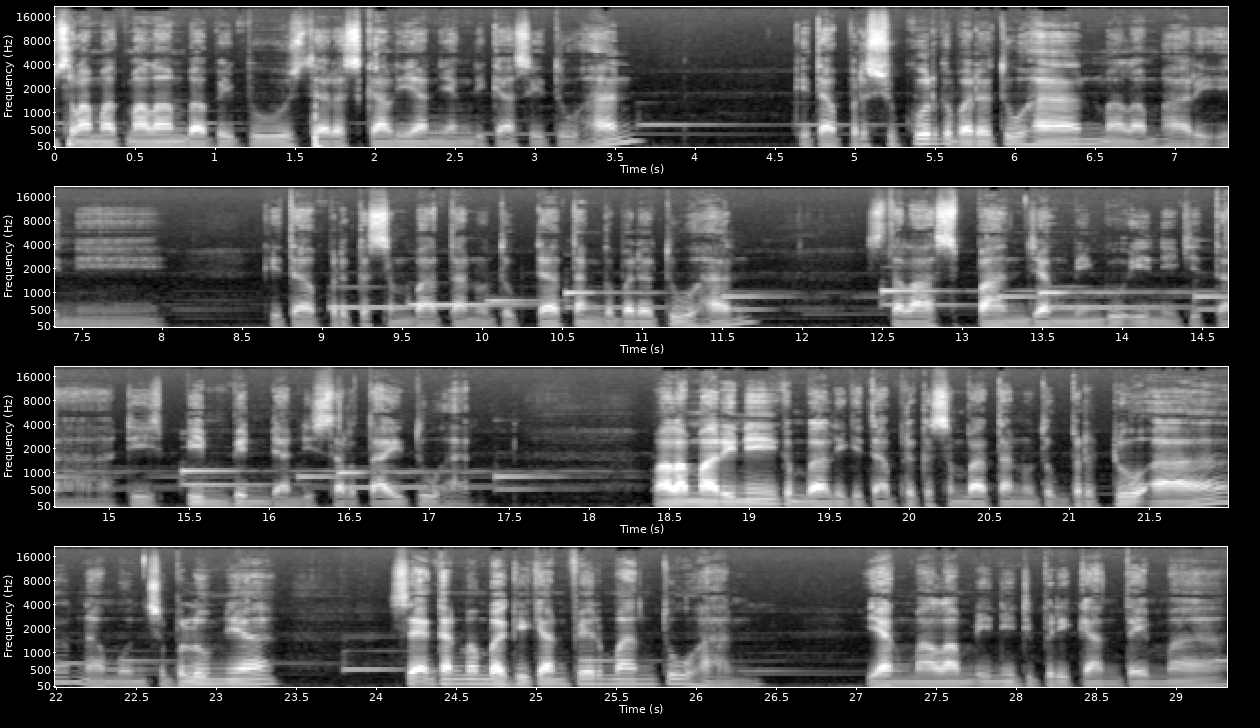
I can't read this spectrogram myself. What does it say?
selamat malam Bapak Ibu saudara sekalian yang dikasih Tuhan. Kita bersyukur kepada Tuhan malam hari ini. Kita berkesempatan untuk datang kepada Tuhan setelah sepanjang minggu ini kita dipimpin dan disertai Tuhan. Malam hari ini kembali kita berkesempatan untuk berdoa, namun sebelumnya saya akan membagikan firman Tuhan yang malam ini diberikan tema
